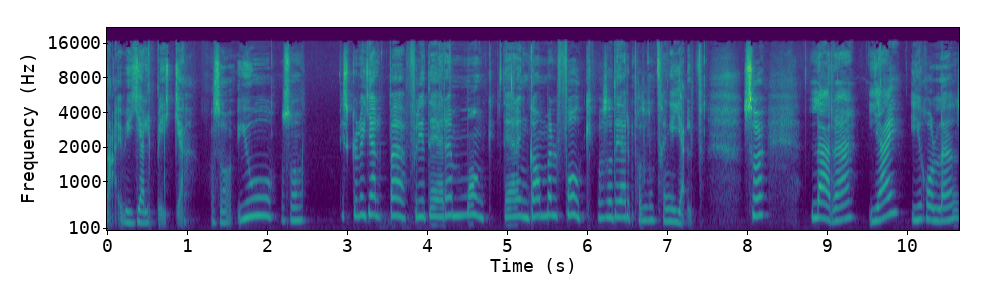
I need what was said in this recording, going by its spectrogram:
nei, vi hjelper ikke. Altså, jo, altså, vi skulle hjelpe, fordi det er en monk, det er en gammel folk. Altså, er person som trenger hjelp. Så lærer jeg i rollen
